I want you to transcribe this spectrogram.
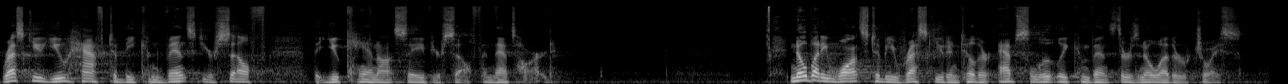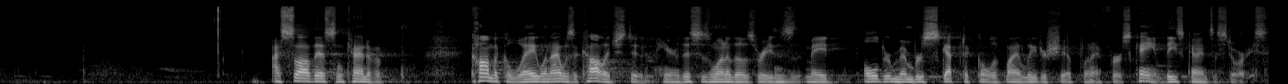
rescue, you have to be convinced yourself that you cannot save yourself, and that's hard. Nobody wants to be rescued until they're absolutely convinced there's no other choice. I saw this in kind of a comical way when I was a college student here. This is one of those reasons that made older members skeptical of my leadership when I first came. These kinds of stories.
